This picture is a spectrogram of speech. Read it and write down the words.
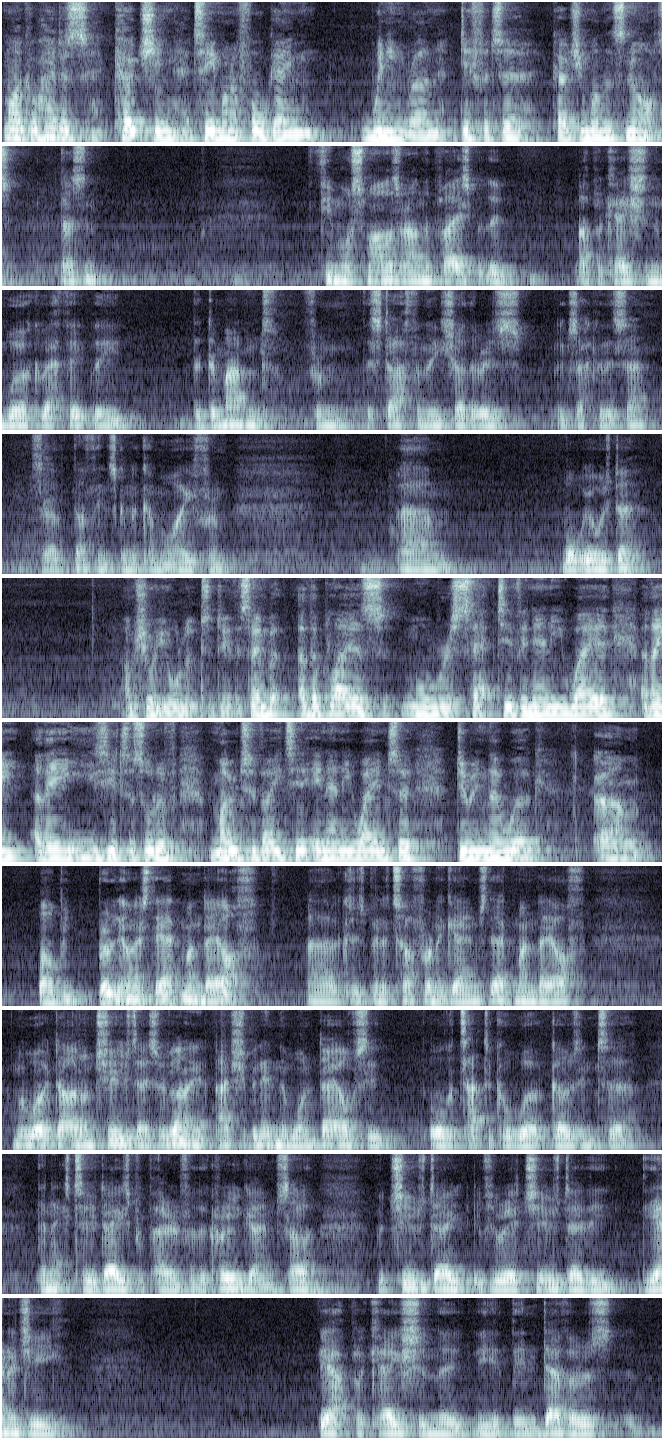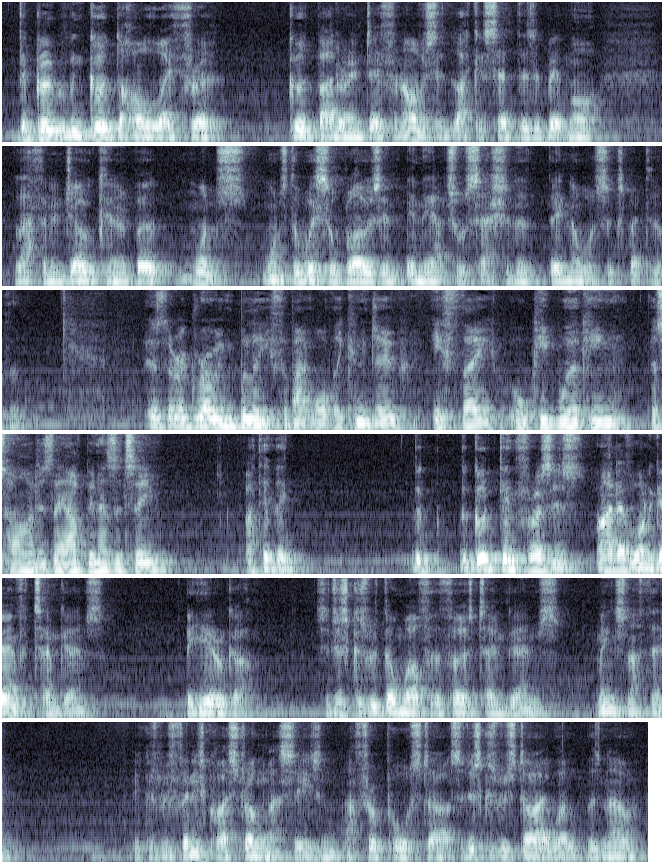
Michael, how does coaching a team on a four-game winning run differ to coaching one that's not? Doesn't. A few more smiles around the place, but the application, the work ethic, the the demand from the staff and each other is exactly the same. So nothing's going to come away from um, what we always do. I'm sure you all look to do the same, but are the players more receptive in any way? Are they are they easier to sort of motivate in any way into doing their work? Um, well, be brutally honest, they had Monday off because uh, it's been a tough run of games. They had Monday off. And we worked hard on Tuesday, so we've only actually been in the one day. Obviously, all the tactical work goes into the next two days preparing for the Crewe game. So, but Tuesday, if you're here Tuesday, the, the energy, the application, the, the, the endeavours, the group have been good the whole way through. Good, bad or indifferent. Obviously, like I said, there's a bit more laughing and joking, but once once the whistle blows in, in the actual session, they know what's expected of them. Is there a growing belief about what they can do if they all keep working as hard as they have been as a team? I think they the, the good thing for us is I never won a game for 10 games a year ago. So just because we've done well for the first 10 games means nothing. Because we finished quite strong last season after a poor start. So just because we started well, there's no,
